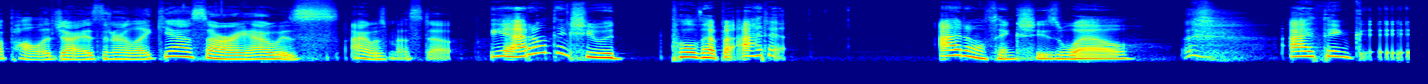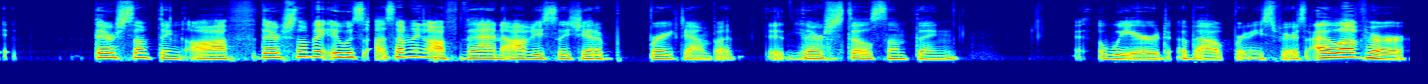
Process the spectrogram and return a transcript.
apologize and are like, "Yeah, sorry, I was I was messed up." Yeah, I don't think she would pull that, but I don't, I don't think she's well. I think eh, there's something off. There's something. It was something off then. Obviously, she had a breakdown, but it, Yeah. there's still something weird about Britney Spears. I love her.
